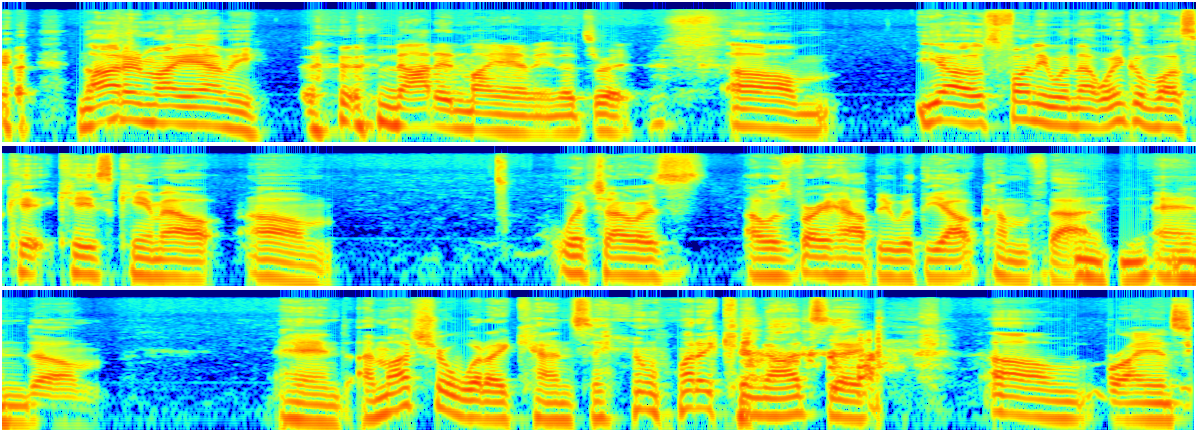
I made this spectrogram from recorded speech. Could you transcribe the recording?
Not in Miami. Not in Miami. That's right. Um, yeah, it was funny when that Winklevoss ca- case came out, um, which I was I was very happy with the outcome of that, mm-hmm. and um, and I'm not sure what I can say, and what I cannot say. Um, Brian's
